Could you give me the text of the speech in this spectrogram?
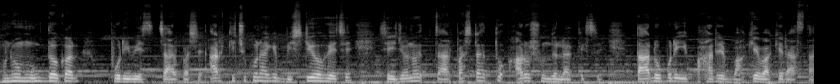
মনোমুগ্ধকর পরিবেশ চারপাশে। আর কিছুক্ষণ আগে বৃষ্টিও হয়েছে সেই জন্য চারপাশটা তো আরও সুন্দর লাগতেছে তার উপরে এই পাহাড়ের বাঁকে বাঁকে রাস্তা।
